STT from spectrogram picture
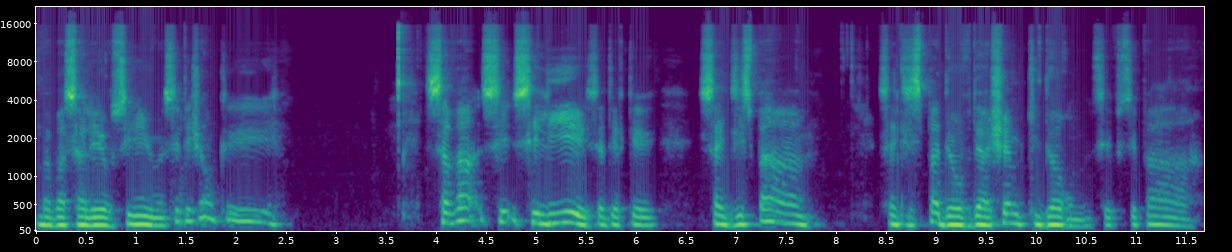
Baba Salé aussi, c'est des gens qui. Ça va, c'est lié, c'est-à-dire que ça n'existe pas, ça n'existe pas de Hachem qui dorment. C'est pas.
